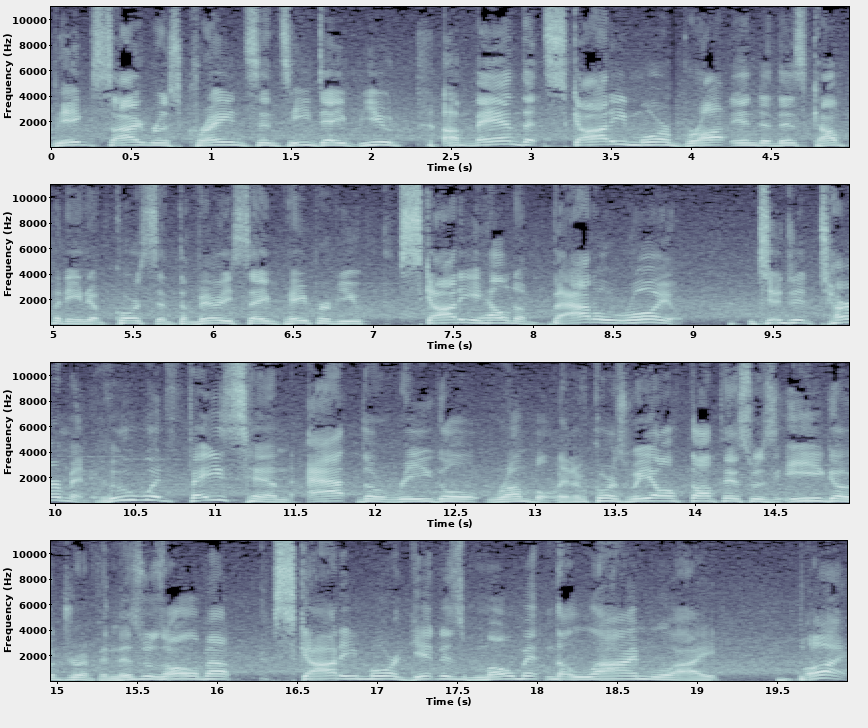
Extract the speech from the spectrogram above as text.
Big Cyrus Crane since he debuted. A man that Scotty Moore brought into this company. And of course, at the very same pay per view, Scotty held a battle royal to determine who would face him at the Regal Rumble. And of course, we all thought this was ego driven. This was all about Scotty Moore getting his moment in the limelight. But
